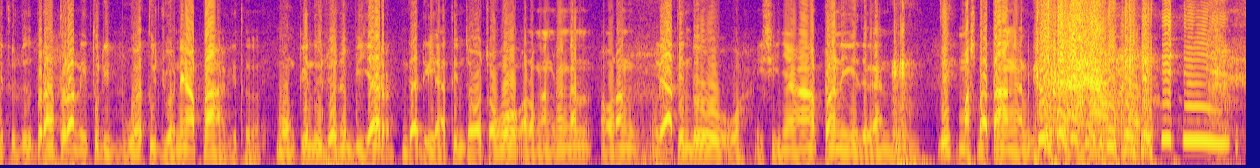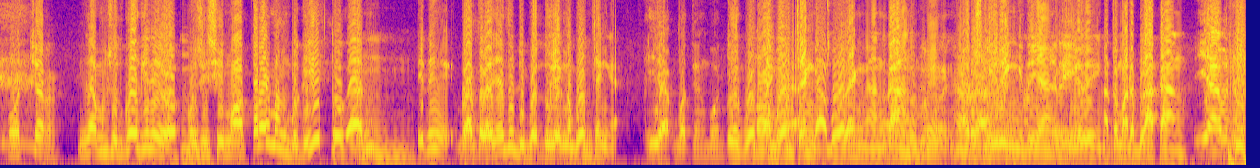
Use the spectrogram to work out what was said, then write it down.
gitu. Dulu peraturan itu dibuat tujuannya apa gitu. Mungkin tujuannya biar nggak diliatin cowok-cowok. Kalau ngangkang kan orang ngeliatin tuh, wah isinya apa nih gitu kan. Emas batangan. Voucher. Enggak maksud gua gini loh, posisi motor emang begitu kan? Hmm. Ini peraturannya tuh dibuat tuh yang ngebonceng ya? Iya, buat yang bonceng. Ya, buat- oh, Bonceng nggak? boleh ngangkang. Nggak boleh Harus ngangkang. miring gitu ya. Harus miring. Atau madep belakang. Iya benar.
